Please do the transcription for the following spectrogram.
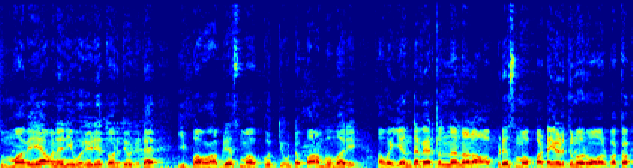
சும்மாவே அவனை நீ ஒரேடியே துரத்தி விட்டுட்ட. இப்போ அவன் அப்படியே சும்மா கொத்தி விட்ட பாம்பு மாதிரி. அவன் எந்த வேரத்தில் இருந்தாலும் அப்படியே சும்மா பட்டை எடுத்துன்னு வருவான் ஒரு பக்கம்.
